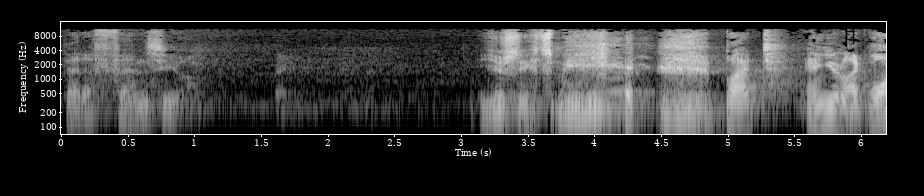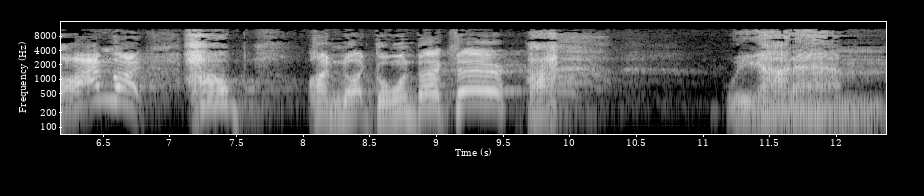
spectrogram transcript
that offends you. Usually it's me. but, and you're like, well, I'm not, how, I'm not going back there. Ah, we got him.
